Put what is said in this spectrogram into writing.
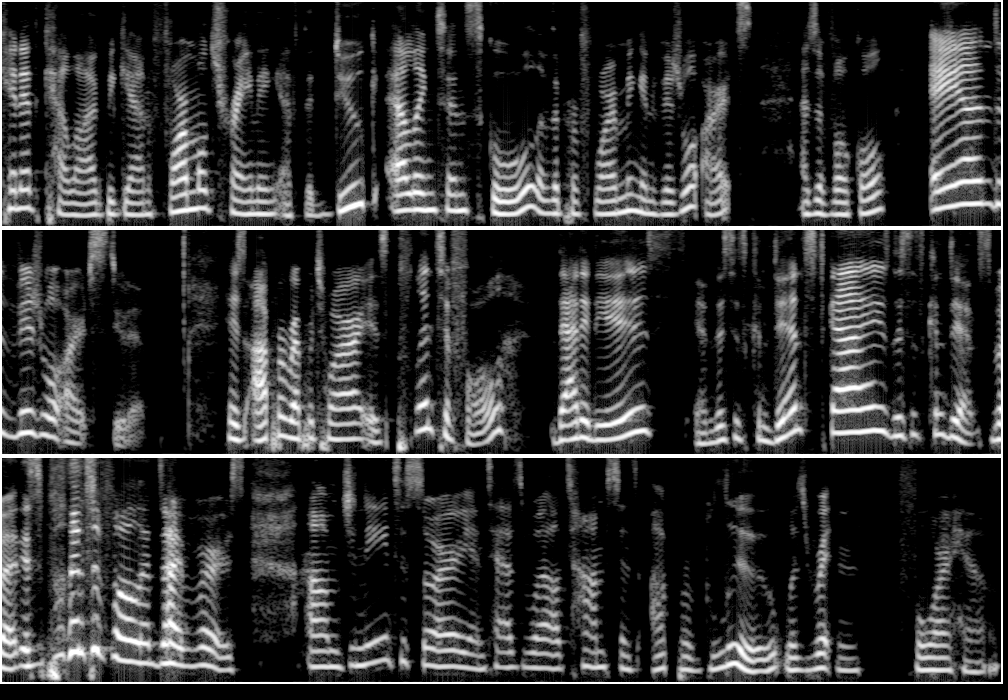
Kenneth Kellogg began formal training at the Duke Ellington School of the Performing and Visual Arts as a vocal and visual arts student. His opera repertoire is plentiful, that it is and this is condensed, guys. This is condensed, but it's plentiful and diverse. Um, Jeanine Tesori and Tazewell Thompson's Opera Blue was written for him.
